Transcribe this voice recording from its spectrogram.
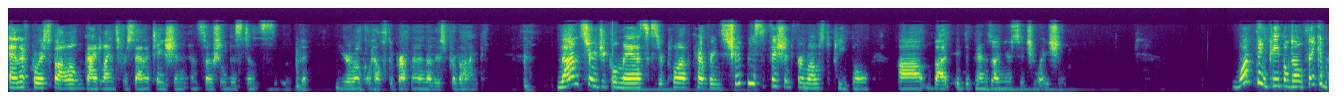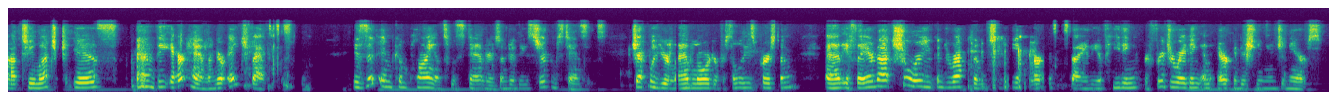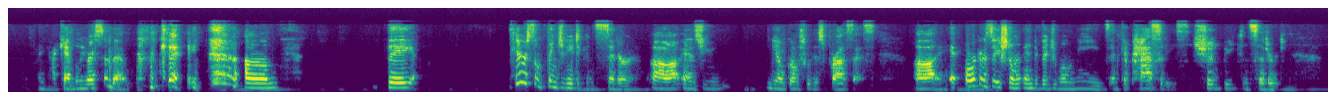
And of course, follow guidelines for sanitation and social distance that your local health department and others provide. Non-surgical masks or cloth coverings should be sufficient for most people, uh, but it depends on your situation. One thing people don't think about too much is the air handling or HVAC system. Is it in compliance with standards under these circumstances? Check with your landlord or facilities person, and if they are not sure, you can direct them to the American Society of Heating, Refrigerating, and Air Conditioning Engineers. I can't believe I said that. okay. Um, they, here are some things you need to consider uh, as you, you know, go through this process. Uh, organizational and individual needs and capacities should be considered.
